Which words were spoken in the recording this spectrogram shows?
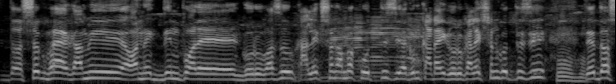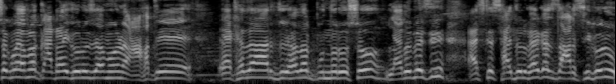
দর্শক ভাই আমি অনেকদিন পরে গরু বাছুর কালেকশন আমরা করতেছি এখন কাটাই গরু কালেকশন করতেছি। যে দর্শক ভাই আমরা কাটাই গরু যেমন হাতে এক হাজার দুই হাজার পনেরোশো লাভে বেশি। আজকে সাইদুল ভাইয়ের কাছে জার্সি গরু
